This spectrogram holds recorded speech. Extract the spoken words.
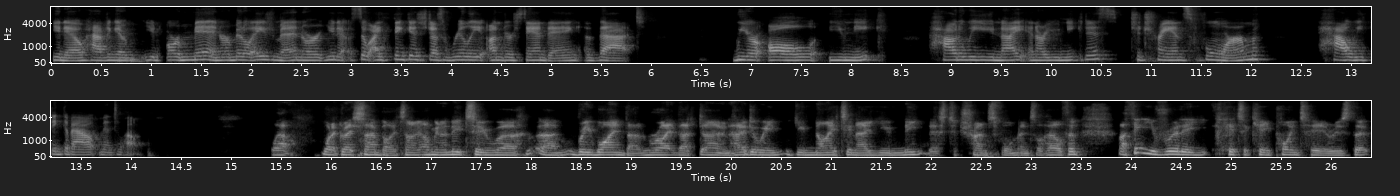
you know having a mm-hmm. you know, or men or middle-aged men or you know so i think it's just really understanding that we are all unique how do we unite in our uniqueness to transform how we think about mental health Wow, what a great soundbite! I, am going to need to uh, um, rewind that and write that down. How do we unite in our uniqueness to transform mental health? And I think you've really hit a key point here: is that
